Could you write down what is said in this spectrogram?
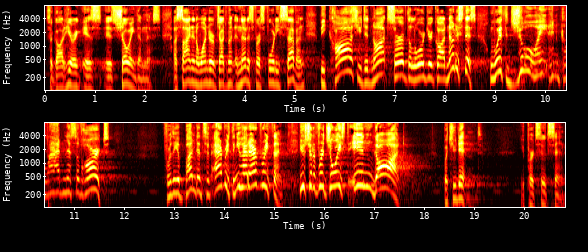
So God here is is showing them this, a sign and a wonder of judgment. And notice verse forty seven: because you did not serve the Lord your God. Notice this with joy and gladness of heart. For the abundance of everything. You had everything. You should have rejoiced in God, but you didn't you pursued sin,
